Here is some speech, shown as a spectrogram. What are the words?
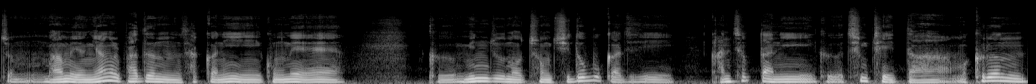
좀 마음의 영향을 받은 사건이 국내에 그 민주노총 지도부까지 간첩단이 그 침투해 있다. 뭐 그런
